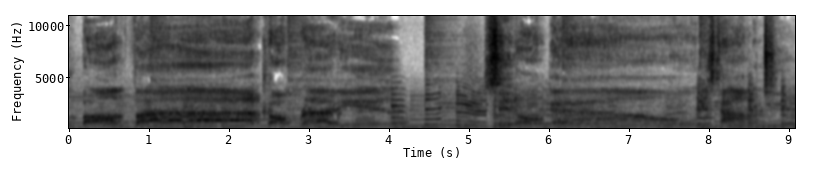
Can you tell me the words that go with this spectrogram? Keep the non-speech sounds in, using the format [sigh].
the bonfire. Come right in, sit on down. It's time to.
